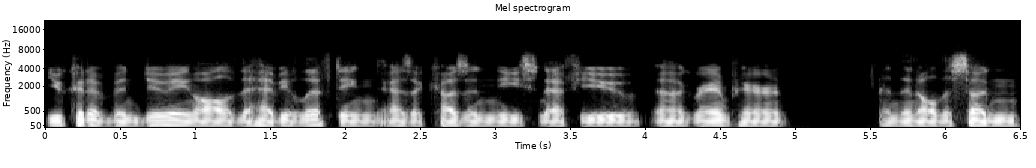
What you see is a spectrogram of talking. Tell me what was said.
you could have been doing all of the heavy lifting as a cousin, niece, nephew, uh, grandparent, and then all of a sudden,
